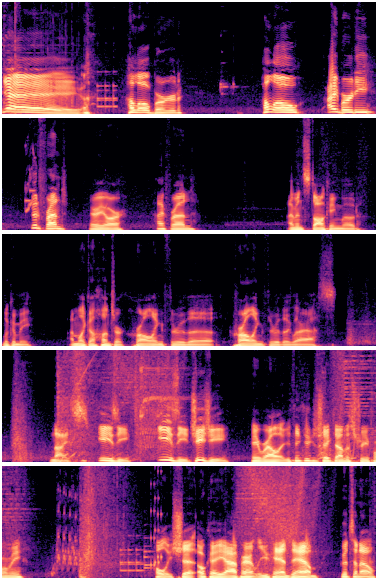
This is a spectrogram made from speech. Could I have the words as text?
Yay! Hello, bird. Hello. Hi, birdie. Good friend. There you are. Hi, friend. I'm in stalking mode. Look at me. I'm like a hunter crawling through the crawling through the grass. Nice. Easy. Easy. GG. Hey, Rowlet, you think you can shake down this tree for me? Holy shit. Okay, yeah, apparently you can. Damn. Good to know.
